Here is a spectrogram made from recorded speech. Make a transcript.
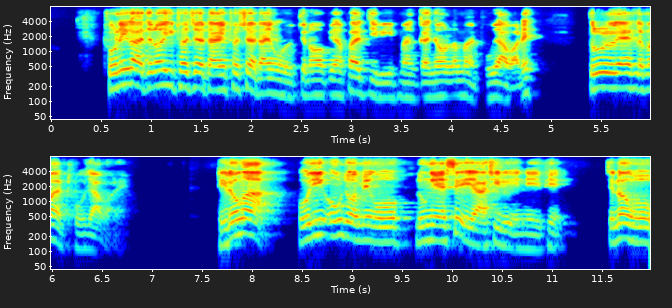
။ထိုနေ့ကကျွန်တော်ဤထွက်ချက်တိုင်းထွက်ချက်တိုင်းကိုကျွန်တော်ပြန်ဖတ်ကြည့်ပြီးမှန်ကန်ကြောင်းလက်မှတ်ထိုးရပါတယ်။သူတို့လည်းလက်မှတ်ထိုးကြပါတယ်။ဒီတော့ကဘိုးကြီးအုံးကျော်မင်းကိုလူငယ်စစ်အရာရှိတွေအနေဖြင့်ကျွန်တော်ကို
